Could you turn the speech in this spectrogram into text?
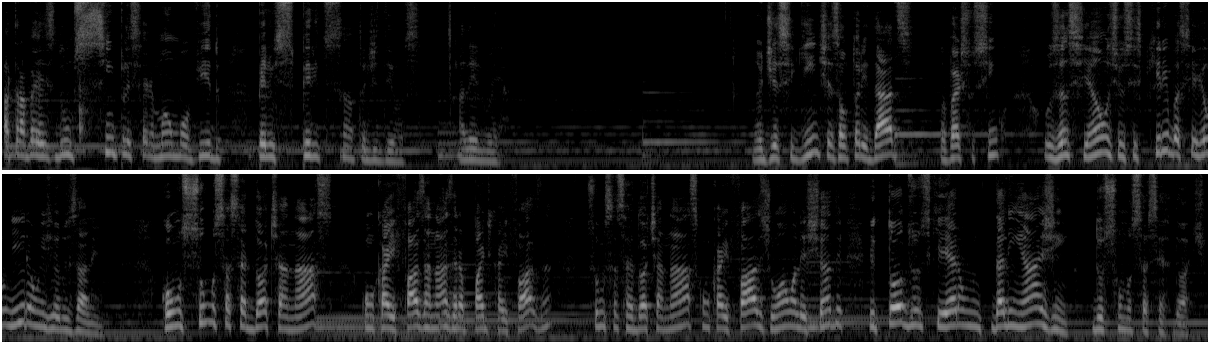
através de um simples sermão movido pelo Espírito Santo de Deus. Aleluia. No dia seguinte, as autoridades, no verso 5, os anciãos e os escribas se reuniram em Jerusalém com o sumo sacerdote Anás, com Caifás, Anás era pai de Caifás, né? Sumo sacerdote Anás, com Caifás, João, Alexandre e todos os que eram da linhagem do sumo sacerdote.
